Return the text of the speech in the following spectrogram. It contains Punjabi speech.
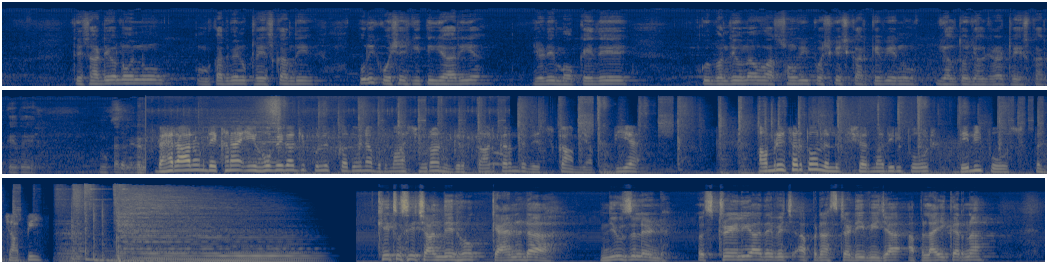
ਤੇ ਸਾਡੇ ਵੱਲੋਂ ਇਹਨੂੰ ਮੁਕੱਦਮੇ ਨੂੰ ਟਰੇਸ ਕਰਨ ਦੀ ਪੂਰੀ ਕੋਸ਼ਿਸ਼ ਕੀਤੀ ਜਾ ਰਹੀ ਹੈ। ਜਿਹੜੇ ਮੌਕੇ ਦੇ ਕੋਈ ਬੰਦੇ ਉਹਨਾਂ ਵਾਸੋਂ ਵੀ ਪੁੱਛਗਿੱਛ ਕਰਕੇ ਵੀ ਇਹਨੂੰ ਜਲਦ ਤੋਂ ਜਲਦ ਜਿਹੜਾ ਟਰੇਸ ਕਰਕੇ ਤੇ ਬਹਿਰਾਲ ਹੁਣ ਦੇਖਣਾ ਇਹ ਹੋਵੇਗਾ ਕਿ ਪੁਲਿਸ ਕਦੋਂ ਇਹਨਾਂ ਬਦਮਾਸ਼ ਚੋਰਾਂ ਨੂੰ ਗ੍ਰਿਫਤਾਰ ਕਰਨ ਦੇ ਵਿੱਚ ਕਾਮਯਾਬ ਹੁੰਦੀ ਹੈ। ਅੰਮ੍ਰਿਤਸਰ ਤੋਂ ਲਲਿਤ ਸ਼ਰਮਾ ਦੀ ਰਿਪੋਰਟ ਡੇਲੀ ਪੋਸਟ ਪੰਜਾਬੀ। ਕੀ ਤੁਸੀਂ ਚਾਹੁੰਦੇ ਹੋ ਕੈਨੇਡਾ ਨਿਊਜ਼ੀਲੈਂਡ ਆਸਟ੍ਰੇਲੀਆ ਦੇ ਵਿੱਚ ਆਪਣਾ ਸਟੱਡੀ ਵੀਜ਼ਾ ਅਪਲਾਈ ਕਰਨਾ?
